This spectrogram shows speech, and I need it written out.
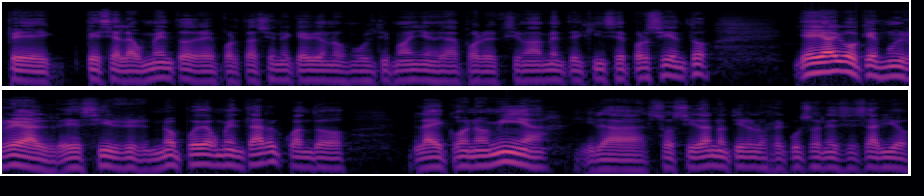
pese al aumento de las exportaciones que ha habido en los últimos años, de aproximadamente el 15%, y hay algo que es muy real, es decir, no puede aumentar cuando la economía y la sociedad no tienen los recursos necesarios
